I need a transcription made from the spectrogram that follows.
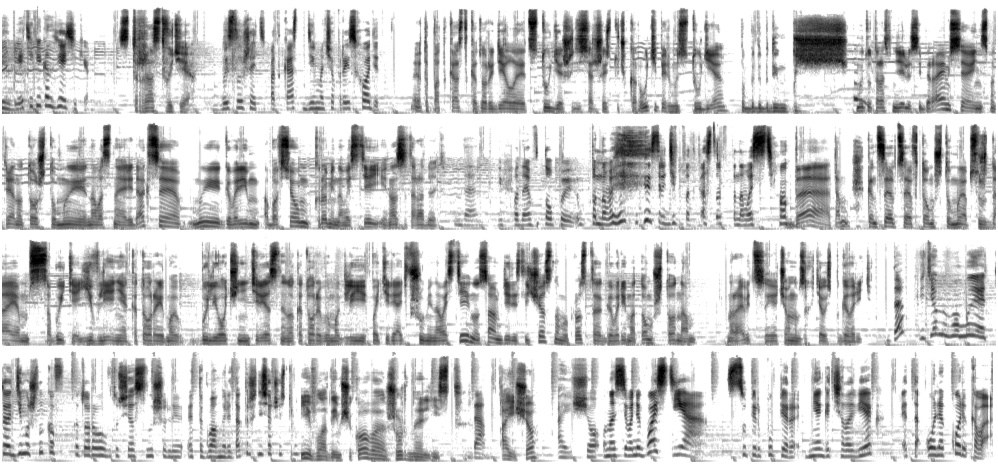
Приветики-конфетики! Здравствуйте! Вы слушаете подкаст «Дима, что происходит?» Это подкаст, который делает студия 66.ru. Теперь мы студия. Пабадабдым, пш. Мы тут раз в неделю собираемся, и несмотря на то, что мы новостная редакция, мы говорим обо всем, кроме новостей, и нас это радует. Да, и попадаем в топы по ново- среди подкастов по новостям. Да, там концепция в том, что мы обсуждаем события, явления, которые мы были очень интересны, но которые вы могли потерять в шуме новостей. Но на самом деле, если честно, мы просто говорим о том, что нам нравится и о чем нам захотелось поговорить. Да, ведем его мы. Это Дима Шлыков, которого вы тут сейчас слышали. Это главный редактор 66.ru. И Влада Имщикова, журналист. Да. А еще А еще у нас сегодня гостья. Супер-пупер мега-человек. Это Оля Корюкова.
